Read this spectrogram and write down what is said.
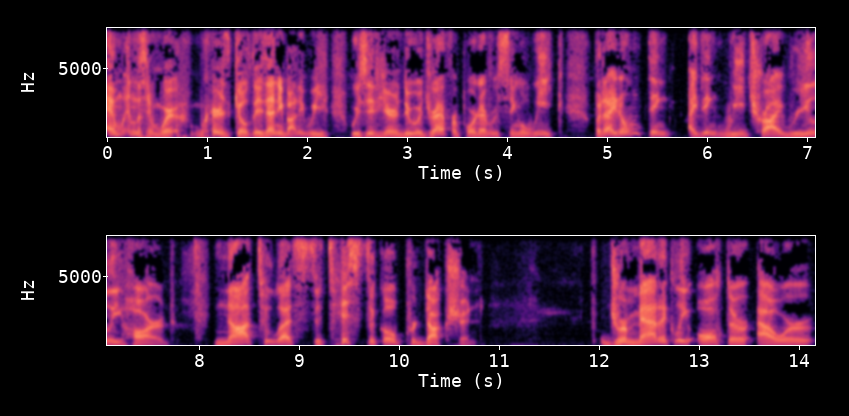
and, and listen, we're, we're as guilty as anybody. We, we sit here and do a draft report every single week, but I don't think, I think we try really hard not to let statistical production dramatically alter our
